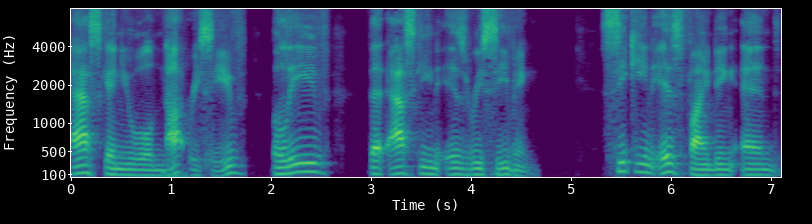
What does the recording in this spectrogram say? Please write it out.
ask and you will not receive. Believe that asking is receiving. Seeking is finding, and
